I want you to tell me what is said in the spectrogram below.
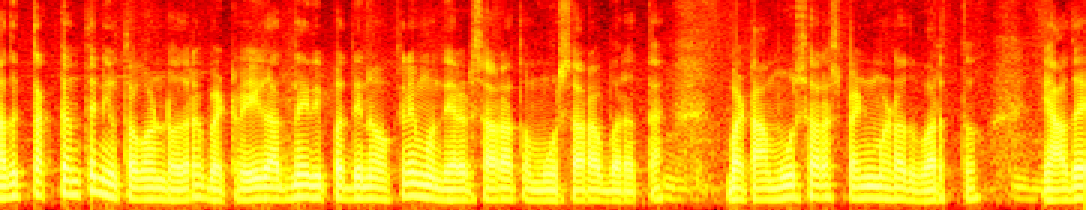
ಅದಕ್ಕೆ ತಕ್ಕಂತೆ ನೀವು ತೊಗೊಂಡು ಹೋದ್ರೆ ಬೆಟ್ರ್ ಈಗ ಹದಿನೈದು, ಇಪ್ಪತ್ತು ದಿನ ಹೋಗ್ತೀನಿ ನಿಮ್ಗೆ ಒಂದು ಎರಡು ಸಾವಿರ ಅಥವಾ ಮೂರು ಸಾವಿರ ಬರುತ್ತೆ. ಬಟ್ ಆ ಮೂರು ಸಾವಿರ ಸ್ಪೆಂಡ್ ಮಾಡೋದು ವರ್ತು ಯಾವುದೇ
